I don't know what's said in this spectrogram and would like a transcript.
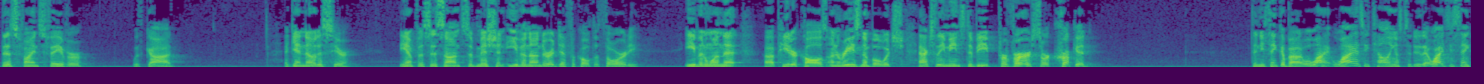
this finds favor with God. Again, notice here the emphasis on submission, even under a difficult authority, even one that uh, Peter calls unreasonable, which actually means to be perverse or crooked. Then you think about it, well, why? Why is he telling us to do that? Why is he saying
